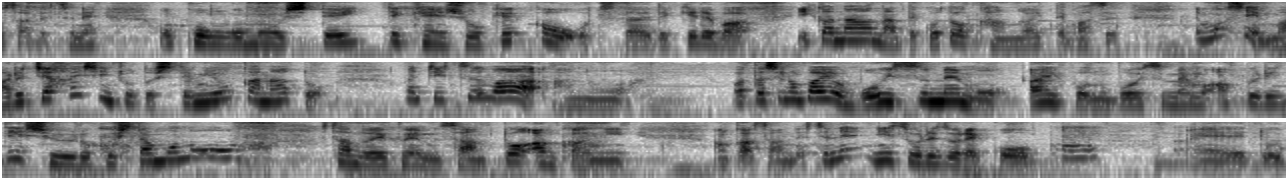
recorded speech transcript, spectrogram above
査ですねを今後もしていって検証結果をお伝えできればいいかななんてことを考えてます。でもしマルチ配信ちょっとしてみようかなと、まあ、実はあの私の場合はボイスメモ iPhone のボイスメモアプリで収録したものをスタンド FM さんとアンカーにアンカーさんですねにそれぞれこう、えーと、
